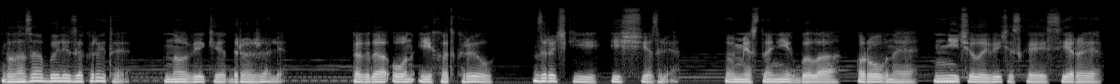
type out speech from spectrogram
Глаза были закрыты, но веки дрожали. Когда он их открыл, зрачки исчезли. Вместо них была ровная, нечеловеческая серая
